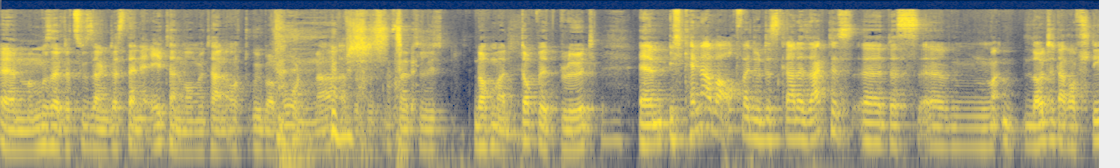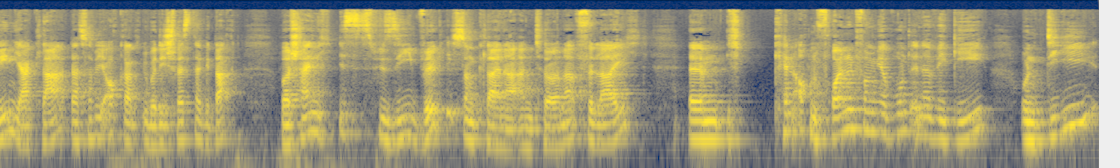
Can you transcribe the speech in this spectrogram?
Ähm, man muss halt dazu sagen, dass deine Eltern momentan auch drüber wohnen. Ne? Also das ist natürlich nochmal doppelt blöd. Ähm, ich kenne aber auch, weil du das gerade sagtest, äh, dass ähm, Leute darauf stehen. Ja klar, das habe ich auch gerade über die Schwester gedacht. Wahrscheinlich ist es für sie wirklich so ein kleiner Anturner, vielleicht. Ähm, ich kenne auch eine Freundin von mir, wohnt in der WG und die,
